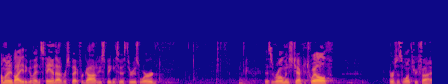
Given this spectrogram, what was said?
I'm going to invite you to go ahead and stand out of respect for God who's speaking to us through his word. This is Romans chapter 12, verses 1 through 5.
